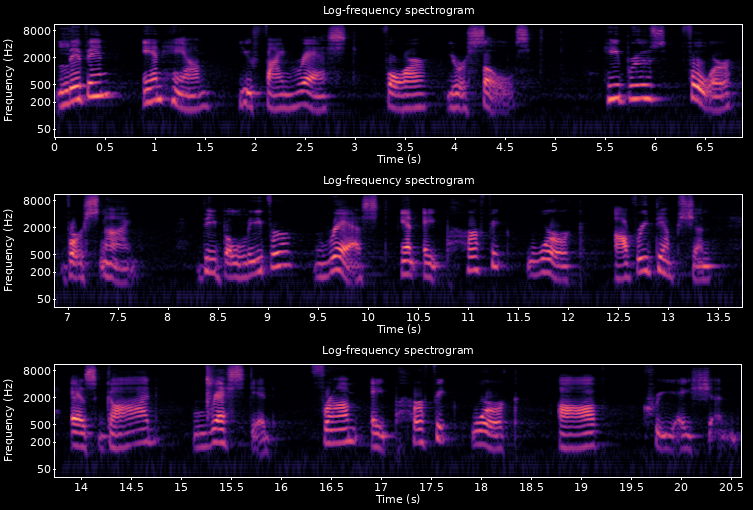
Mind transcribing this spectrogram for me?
Living in Him, you find rest for your souls. Hebrews 4, verse 9. The believer rests in a perfect work of redemption as God rested from a perfect work of creation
